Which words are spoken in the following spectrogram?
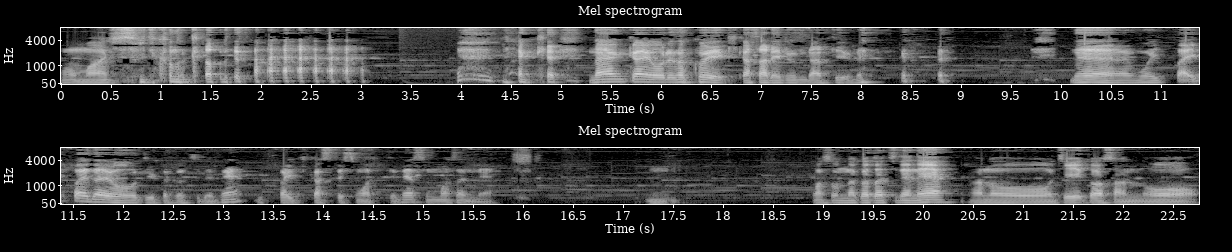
もう回しすぎてこの顔で。なんか、何回俺の声聞かされるんだっていうね。ねえ、もういっぱいいっぱいだよっていう形でね、いっぱい聞かせてしまってね、すみませんね。うん。まあそんな形でね、あのー、ジェイカーさんの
